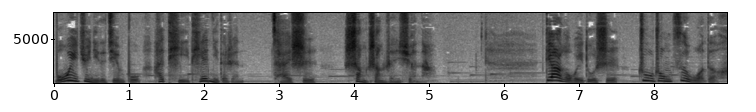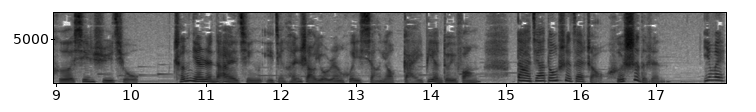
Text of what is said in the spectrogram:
不畏惧你的进步，还体贴你的人，才是上上人选呐。第二个维度是注重自我的核心需求。成年人的爱情已经很少有人会想要改变对方，大家都是在找合适的人，因为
